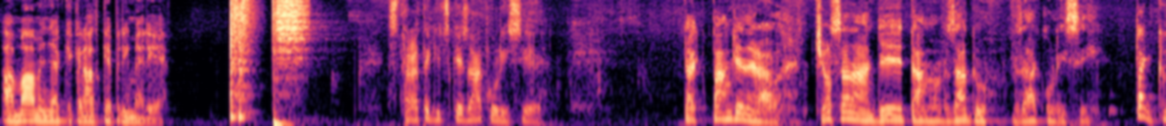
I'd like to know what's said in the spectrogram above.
a máme nejaké krátke prímerie. Strategické zákulisie. Tak, pán generál, čo sa nám deje tam vzadu v zákulisí? Tak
